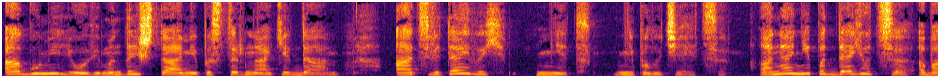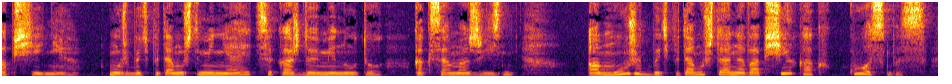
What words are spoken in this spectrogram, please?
о Гумилеве, Мандельштаме, Пастернаке – да, а о Цветаевой – нет, не получается. Она не поддается обобщению. Может быть, потому что меняется каждую минуту, как сама жизнь. А может быть, потому что она вообще как космос –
